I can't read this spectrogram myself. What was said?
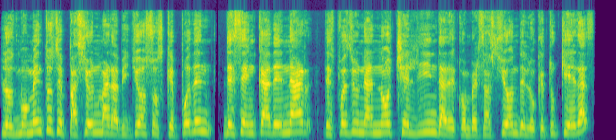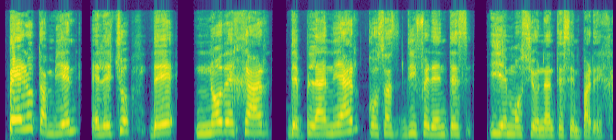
los momentos de pasión maravillosos que pueden desencadenar después de una noche linda de conversación de lo que tú quieras, pero también el hecho de no dejar de planear cosas diferentes y emocionantes en pareja.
